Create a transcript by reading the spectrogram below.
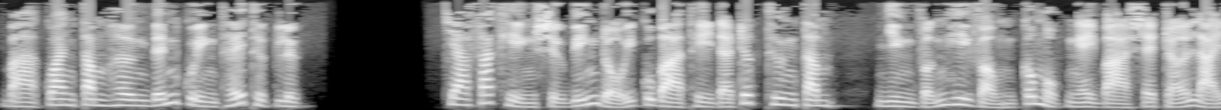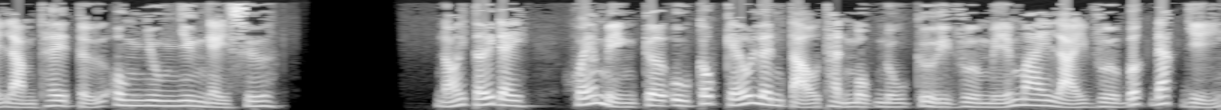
Bà quan tâm hơn đến quyền thế thực lực. Cha phát hiện sự biến đổi của bà thì đã rất thương tâm, nhưng vẫn hy vọng có một ngày bà sẽ trở lại làm thê tử ôn nhu như ngày xưa. Nói tới đây, khóe miệng cơ u cốc kéo lên tạo thành một nụ cười vừa mỉa mai lại vừa bất đắc dĩ.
